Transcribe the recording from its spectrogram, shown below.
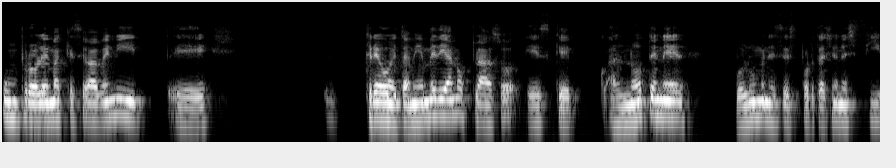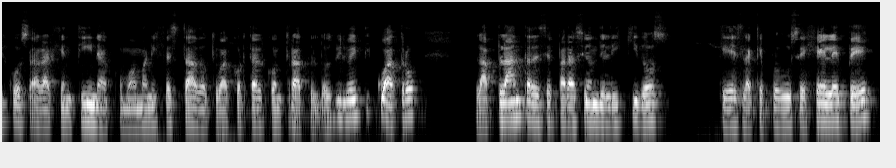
un problema que se va a venir, eh, creo que también mediano plazo, es que al no tener volúmenes de exportaciones fijos a la Argentina, como ha manifestado que va a cortar el contrato el 2024, la planta de separación de líquidos, que es la que produce GLP,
